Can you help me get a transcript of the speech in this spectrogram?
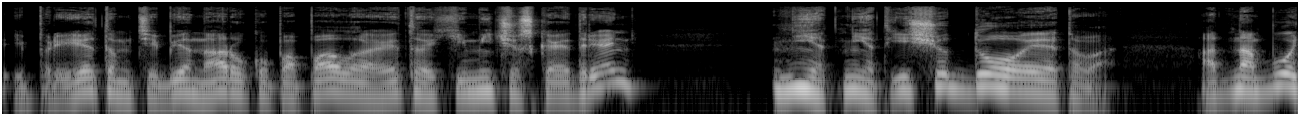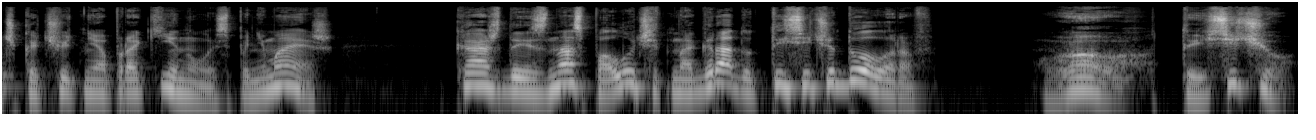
«И при этом тебе на руку попала эта химическая дрянь?» «Нет, нет, еще до этого. Одна бочка чуть не опрокинулась, понимаешь? Каждый из нас получит награду тысячу долларов». «Вау, тысячу?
